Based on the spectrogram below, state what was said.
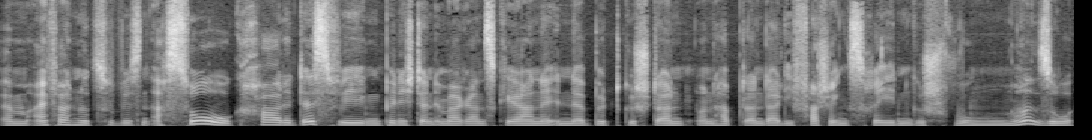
Ähm, einfach nur zu wissen, ach so, gerade deswegen bin ich dann immer ganz gerne in der Bütt gestanden und habe dann da die Faschingsreden geschwungen. Ne? So,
